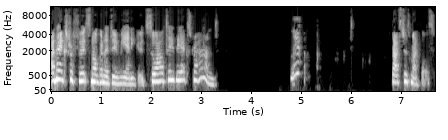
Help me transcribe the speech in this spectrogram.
An extra foot's not going to do me any good, so I'll take the extra hand. Yeah. That's just my thoughts.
